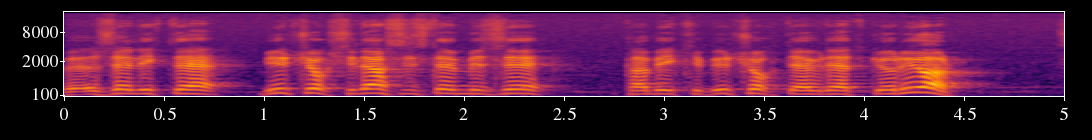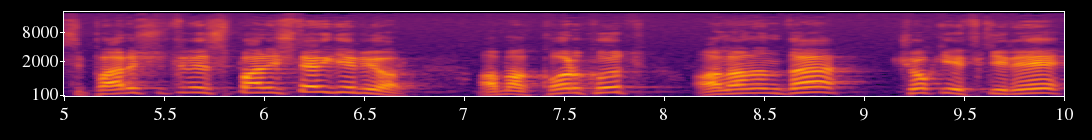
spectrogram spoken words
Ve özellikle birçok silah sistemimizi tabii ki birçok devlet görüyor. Sipariş üstüne siparişler geliyor. Ama Korkut alanında çok etkili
